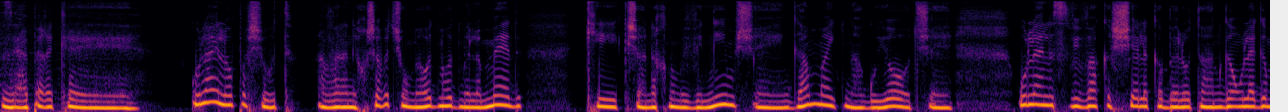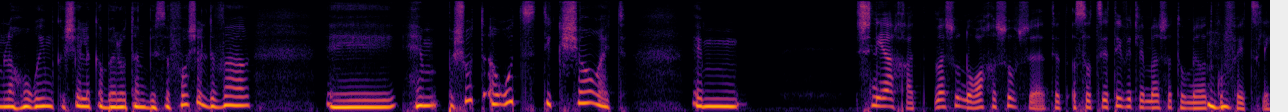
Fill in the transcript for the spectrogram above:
זה היה פרק אה, אולי לא פשוט, אבל אני חושבת שהוא מאוד מאוד מלמד, כי כשאנחנו מבינים שגם ההתנהגויות, שאולי לסביבה קשה לקבל אותן, גם, אולי גם להורים קשה לקבל אותן, בסופו של דבר, אה, הם פשוט ערוץ תקשורת. הם, שנייה אחת, משהו נורא חשוב, שאת אסוציאטיבית למה שאת אומרת, קופץ לי.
